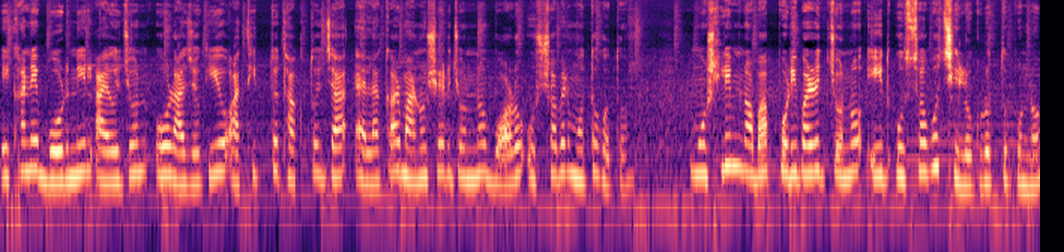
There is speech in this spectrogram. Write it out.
এখানে বর্ণিল আয়োজন ও রাজকীয় আতিথ্য থাকতো যা এলাকার মানুষের জন্য বড় উৎসবের মতো হতো। মুসলিম নবাব পরিবারের জন্য ঈদ উৎসবও ছিল গুরুত্বপূর্ণ।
